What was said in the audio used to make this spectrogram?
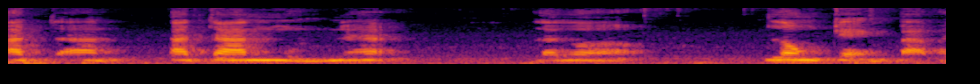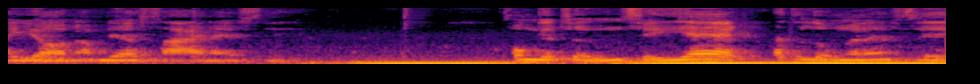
อาจารย์อาจารย์หมุนนะฮะ แล้วก็ลงแก่งป่าพยอมนะเลี้ยวซ้ายนะสิคงจะถึงสีแยกพัทลุงแล้วนะสิ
